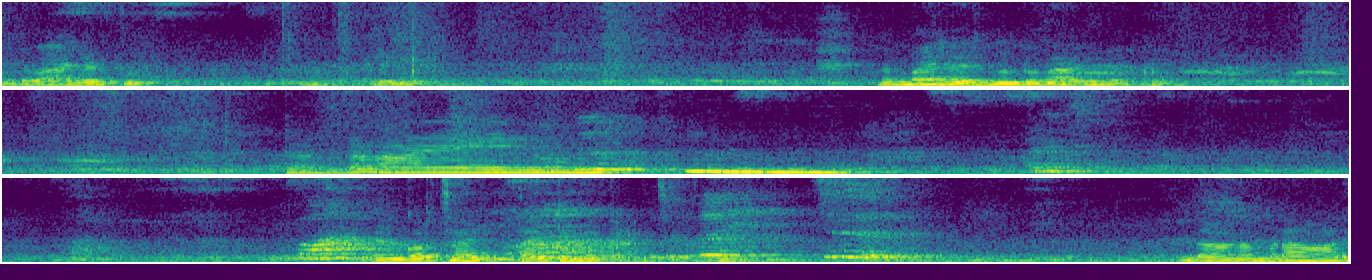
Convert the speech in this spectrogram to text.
എന്റെ വാലെടുത്തു. ഇവന്മാർ വരുന്നുണ്ടോ എന്ന് ആദ്യം നോക്കണം. ഞാൻ കുറച്ച് അടുത്തായിട്ട് ഇങ്ങനെ കാണിച്ചു. ഇതാണ് നമ്മുടെ ആട്.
